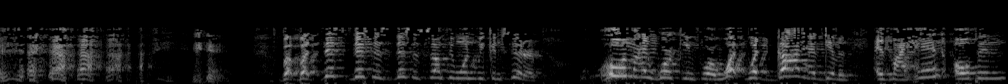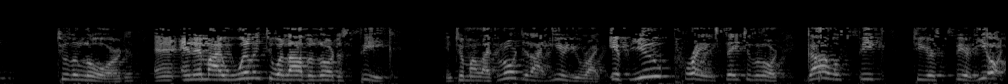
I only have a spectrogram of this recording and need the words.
but but this this is this is something when we consider who am I working for? What what God has given is my hand open to the Lord, and, and am I willing to allow the Lord to speak into my life? Lord, did I hear you right? If you pray and say to the Lord, God will speak to your spirit. He at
